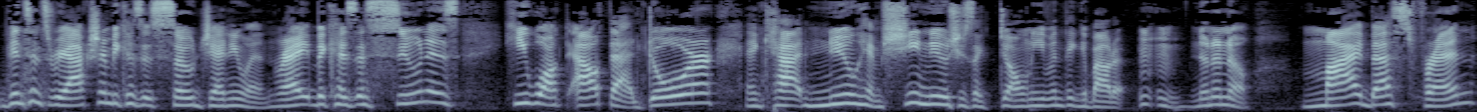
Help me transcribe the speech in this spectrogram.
Vincent's reaction because it's so genuine, right? Because as soon as he walked out that door and Kat knew him, she knew, she's like, don't even think about it. Mm-mm, no, no, no. My best friend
